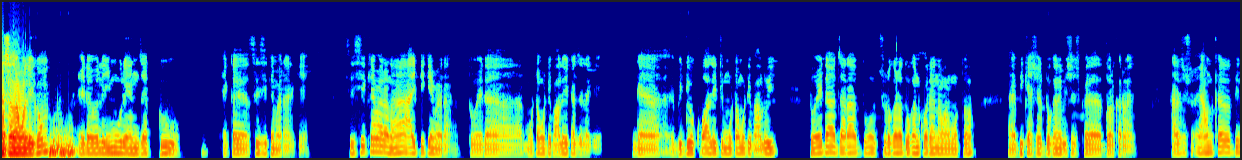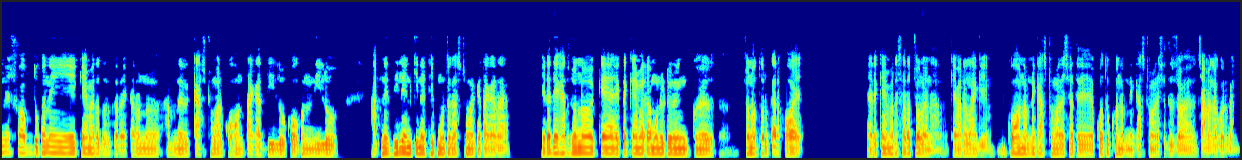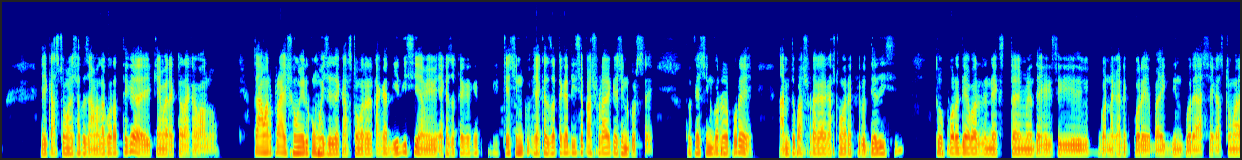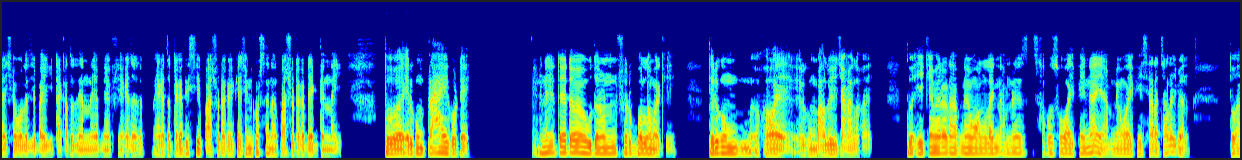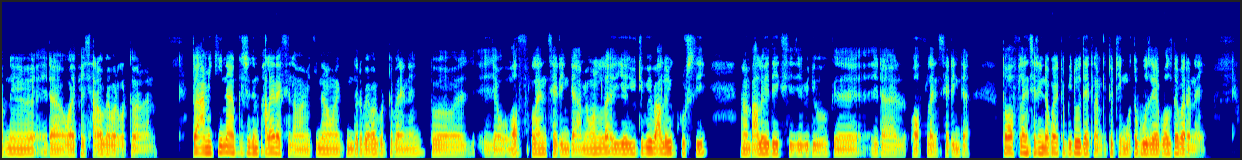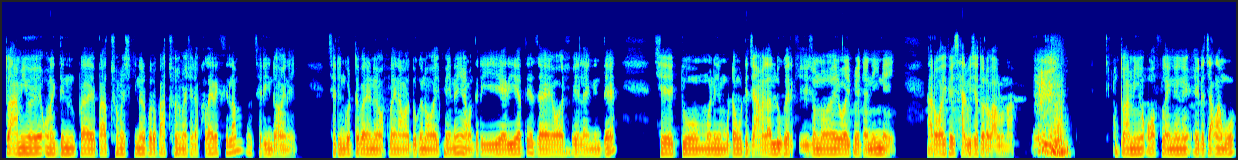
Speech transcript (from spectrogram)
আসসালামু আলাইকুম। এটা হলো ইমু রেঞ্জার টু, একটা সিসি ক্যামেরা আর কি সিসি ক্যামেরা না আইপি ক্যামেরা। তো এটা মোটামুটি ভালোই কাজে লাগে। ভিডিও কোয়ালিটি মোটামুটি ভালোই। তো এটা যারা ছোটখাটো দোকান করেন আমার মতো বিকাশের দোকানে বিশেষ করে দরকার হয়। আর এখনকার দিনে সব দোকানে এই ক্যামেরা দরকার হয়। কারণ আপনার কাস্টমার কখন টাকা দিল, কখন নিল, আপনি দিলেন কিনা ঠিক মতো কাস্টমারকে টাকাটা এটা দেখার জন্য একটা ক্যামেরা মনিটরিং জন্য দরকার হয়। একটা ক্যামেরা ছাড়া চলে না, ক্যামেরা লাগে। কখন আপনি কাস্টমারের সাথে, কতক্ষণ আপনি কাস্টমারের সাথে ঝামেলা করবেন? এই কাস্টমারের সাথে ঝামেলা করার থেকে এই ক্যামেরা একটা রাখা ভালো। তো আমার প্রায় সময় এরকম হয়েছে যে কাস্টমারের টাকা দিয়ে দিছি, আমি এক হাজার টাকা ক্যাশ ইন এক হাজার টাকা দিয়েছে পাঁচশো টাকা ক্যাশ ইন করছে। তো ক্যাশ ইন করার পরে আমি তো পাঁচশো টাকা কাস্টমারে ফেরত দিয়ে দিয়েছি তো পরে দিয়ে আবার নেক্সট টাইমে দেখা গেছে কি ঘন্টাখানেক পরে বা একদিন পরে আসে কাস্টমার এসে বলে যে ভাই টাকা তো দেন নাই আপনি এক হাজার এক হাজার টাকা দিচ্ছি পাঁচশো টাকা ক্যাশ ইন করছেন আর পাঁচশো টাকা ব্যাক দেন নাই তো এরকম প্রায় ঘটে মানে এটা একটা উদাহরণস্বরূপ বললাম আর কি তো এরকম হয়, এরকম ভালোই ঝামেলা হয়। তো এই ক্যামেরাটা আপনি অনলাইন আপনি সাপোজ ওয়াইফাই নাই, আপনি ওয়াইফাই ছাড়া চালাইবেন। তো আপনি এটা ওয়াইফাই ছাড়াও ব্যবহার করতে পারবেন। তো আমি কিনা কিছুদিন ফালাই রাখছিলাম। আমি কিনা অনেকদিন ধরে ব্যবহার করতে পারি নাই। তো এই যে অফলাইন সেটিংটা আমি অনলাইন ইউটিউবে ভালোই করছি। ভালোই দেখছি যে ভিডিও কে এটার অফলাইন সেটিংটা। তো অফলাইন সেটিংটা কয়েকটা ভিডিও দেখলাম, কিন্তু ঠিকমতো বুঝাইয়া বলতে পারে নাই। তো আমি ওই অনেকদিন প্রায় ৫-৬ মাস কেনার পরে ৫-৬ মাস এটা ফালাই রাখছিলাম। সেটিংটা হয় নাই। সেটিং করতে পারিনি অফলাইন আমার দোকানে ওয়াইফাই নাই। আমাদের এই এরিয়াতে যায় ওয়াইফাই লাইন দেয়। সে একটু মানে মোটামুটি ঝামেলার লোক আর কি এই জন্য ওয়াইফাইটা নেই নাই। আর ওয়াইফাই সার্ভিস এতটা ভালো না। তো আমি অফলাইনে এটা চালামু।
